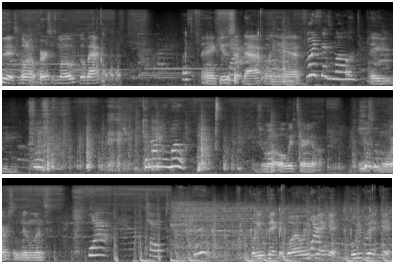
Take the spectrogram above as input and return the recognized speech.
this. Hold on. Versus mode. Go back. What's Thank you. Set that one. Yeah. versus mode? Hey. Turn on your mode. This remote always turning off. Get some more. Some new ones. Yeah. Church. Who you picking, boy? Who you picking? Who you picking?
